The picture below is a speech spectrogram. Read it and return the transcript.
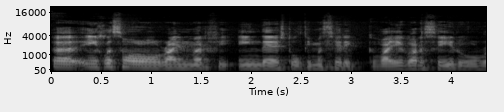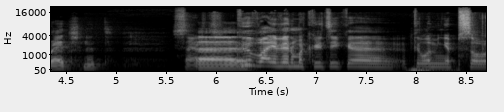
Uh, em relação ao Ryan Murphy, ainda é esta última série que vai agora sair, o Ratchet. Certo. Uh, Que vai haver uma crítica pela minha pessoa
